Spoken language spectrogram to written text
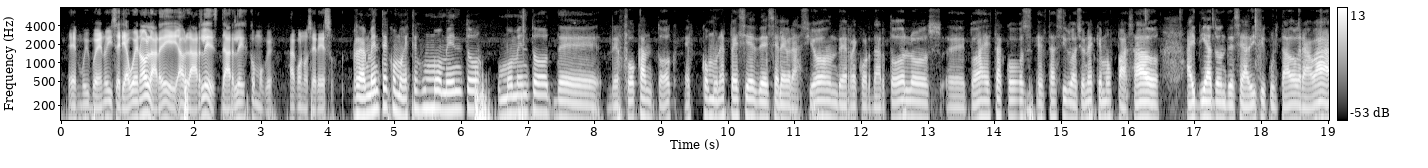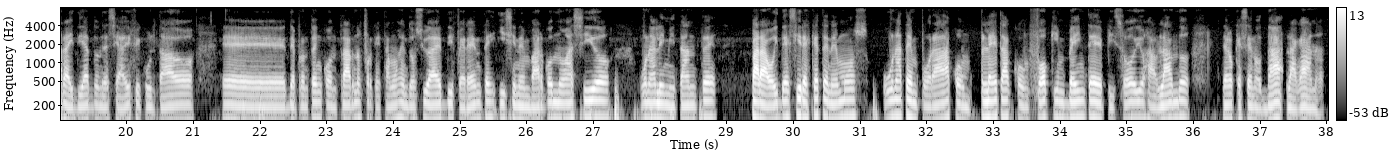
es muy bueno y sería bueno hablar de, hablarles, darles como que a conocer eso. realmente como este es un momento, un momento de, de folk and talk, es como una especie de celebración, de recordar todos los, eh, todas estas cosas, estas situaciones que hemos pasado. Hay días donde se ha dificultado grabar, hay días donde se ha dificultado eh, de pronto encontrarnos porque estamos en dos ciudades diferentes y sin embargo no ha sido una limitante para hoy decir es que tenemos una temporada completa con fucking 20 episodios hablando de lo que se nos da la gana.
